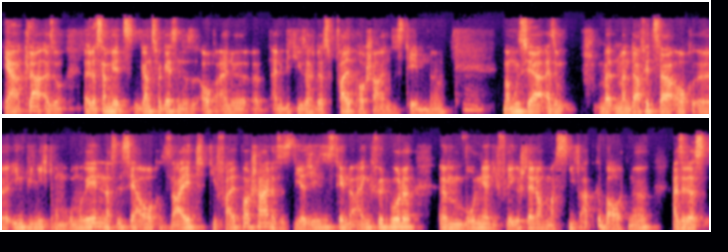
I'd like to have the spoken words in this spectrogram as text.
Ja, klar, also äh, das haben wir jetzt ganz vergessen. Das ist auch eine, äh, eine wichtige Sache, das Fallpauschalensystem. Ne? Mhm. Man muss ja, also man, man darf jetzt da auch äh, irgendwie nicht drum rumreden. Das ist ja auch seit die Fallpauschalen, das ist das DRG-System, da eingeführt wurde, ähm, wurden ja die Pflegestellen auch massiv abgebaut. Ne? Also das,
